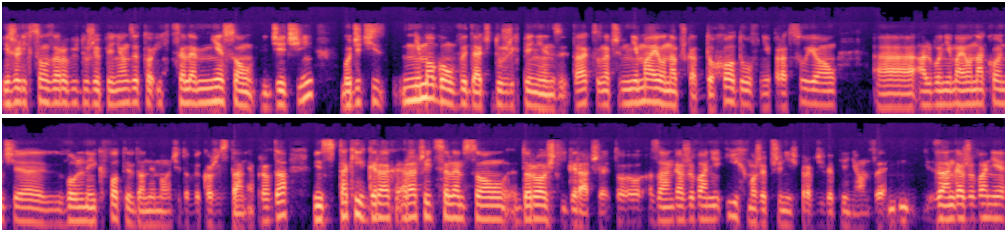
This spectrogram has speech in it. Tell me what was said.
jeżeli chcą zarobić duże pieniądze, to ich celem nie są dzieci, bo dzieci nie mogą wydać dużych pieniędzy, tak? To znaczy nie mają na przykład dochodów, nie pracują, albo nie mają na koncie wolnej kwoty w danym momencie do wykorzystania, prawda? Więc w takich grach raczej celem są dorośli gracze. To zaangażowanie ich może przynieść prawdziwe pieniądze. Zaangażowanie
